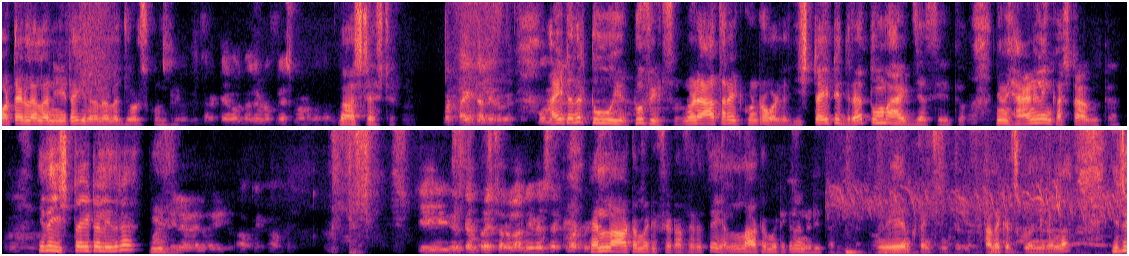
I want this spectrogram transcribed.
ಮೊಟ್ಟೆಗಳೆಲ್ಲ ನೀಟಾಗಿ ಇದರಲ್ಲೆಲ್ಲ ಜೋಡಿಸ್ಕೊಂಡ್ರಿ. ಅಷ್ಟೇ ಅಷ್ಟೇ. ಹೈಟ್ ಅಲ್ಲಿ ಅಂದ್ರೆ ಟೂ ಟೂ ಫೀಟ್ಸ್ ನೋಡಿ ಆ ತರ ಇಟ್ಕೊಂಡ್ರೆ ಒಳ್ಳೇದು. ಇಷ್ಟ ಹೈಟ್ ಇದ್ರೆ ತುಂಬಾ ಹೈಟ್ ಜಾಸ್ತಿ ಆಯ್ತು. ನಿಮ್ಗೆ ಹ್ಯಾಂಡ್ಲಿಂಗ್ ಕಷ್ಟ ಆಗುತ್ತೆ. ಇದು ಇಷ್ಟ ಹೈಟ್ ಅಲ್ಲಿ ಇದ್ರೆ ಎಲ್ಲ ಆಟೋಮೆಟಿಕ್ ಸೆಟ್ ಆಫ್ ಇರುತ್ತೆ. ಎಲ್ಲ ಆಟೋಮೆಟಿಕಲಿ ನಡೀತಾ ಇರುತ್ತೆ. ಏನ್ ಟೆನ್ಷನ್ ತಲೆ ಕೆಡ್ಸ್ಕೊಳಂಗಿರಲ್ಲ ಇದು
